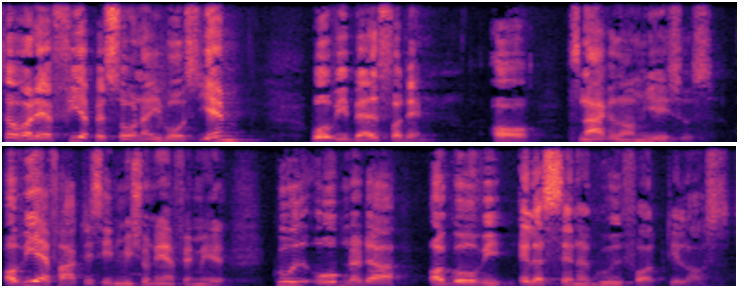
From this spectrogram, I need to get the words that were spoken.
så var der fire personer i vores hjem, hvor vi bad for dem og snakkede om Jesus. Og vi er faktisk en missionærfamilie. Gud åbner der, og går vi, eller sender Gud folk til os.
